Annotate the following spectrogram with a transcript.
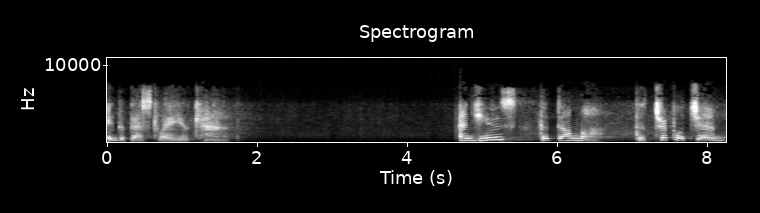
in the best way you can. And use the Dhamma, the triple gem,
